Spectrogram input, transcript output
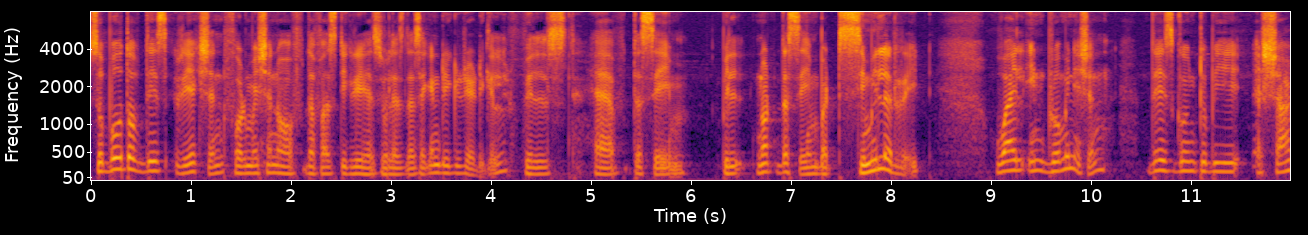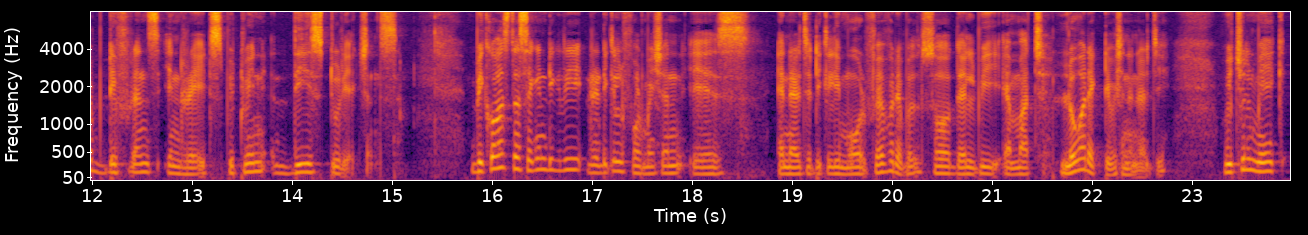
so both of these reaction formation of the first degree as well as the second degree radical will have the same, will not the same but similar rate. While in bromination, there is going to be a sharp difference in rates between these two reactions. Because the second degree radical formation is energetically more favorable, so there will be a much lower activation energy which will make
